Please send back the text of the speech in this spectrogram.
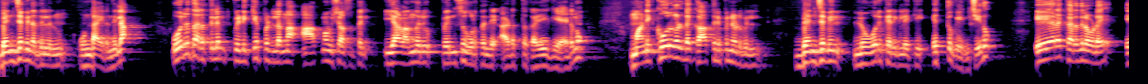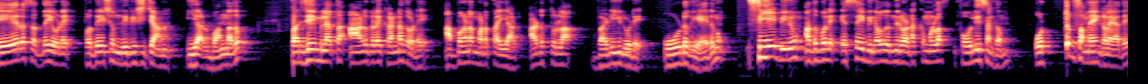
ബെഞ്ചമിൻ അതിൽ നിന്നും ഉണ്ടായിരുന്നില്ല. ഒരു തരത്തിലും പിടിക്കപ്പെടില്ലെന്ന ആത്മവിശ്വാസത്തിൽ ഇയാൾ അന്നൊരു പെൻസുഹൃത്തിന്റെ അടുത്ത് കഴിയുകയായിരുന്നു. മണിക്കൂറുകളുടെ കാത്തിരിപ്പിനൊടുവിൽ ബെഞ്ചമിൻ ലോറിക്കരികിലേക്ക് എത്തുകയും ചെയ്തു. ഏറെ കരുതലോടെ ഏറെ ശ്രദ്ധയോടെ പ്രദേശം നിരീക്ഷിച്ചാണ് ഇയാൾ വന്നതും. പരിചയമില്ലാത്ത ആളുകളെ കണ്ടതോടെ അപകടം നടത്ത ഇയാൾ അടുത്തുള്ള വഴിയിലൂടെ ഓടുകയായിരുന്നു. സി എ ബിനു അതുപോലെ എസ് ഐ വിനോദ് എന്നിവരടക്കമുള്ള പോലീസ് സംഘം ഒട്ടും സമയം കളയാതെ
